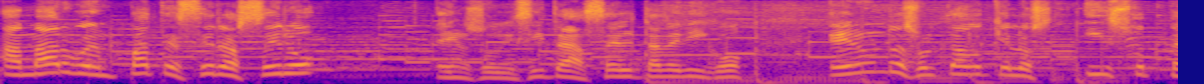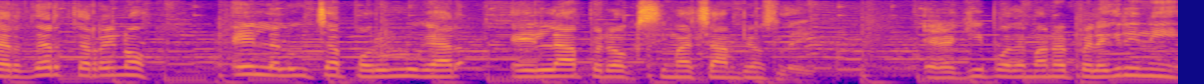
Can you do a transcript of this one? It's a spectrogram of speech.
amargo empate 0 a 0 en su visita a Celta de Vigo en un resultado que los hizo perder terreno en la lucha por un lugar en la próxima Champions League. El equipo de Manuel Pellegrini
